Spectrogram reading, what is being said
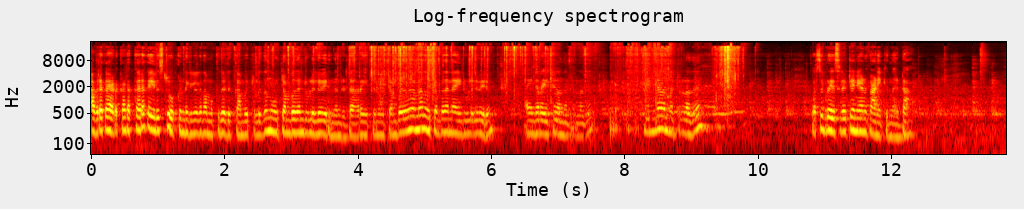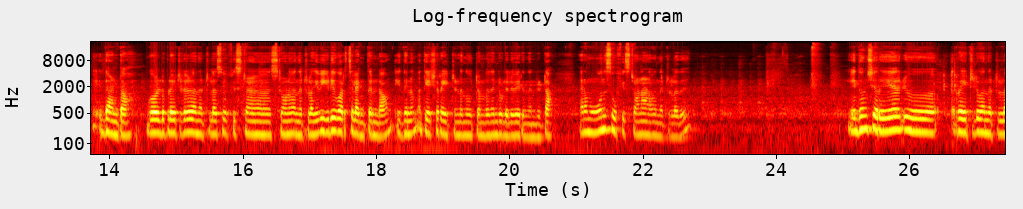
അവരെ കട- കടക്കാരെ കയ്യിൽ സ്റ്റോക്ക് ഉണ്ടെങ്കിലേ നമുക്കിത് എടുക്കാൻ പറ്റുള്ളൂ. ഇത് നൂറ്റമ്പതിന്റെ ഉള്ളിൽ വരുന്നുണ്ട് കേട്ടോ റേറ്റ് നൂറ്റമ്പത് എന്ന് പറഞ്ഞാൽ നൂറ്റമ്പത് തന്നെ അതിന്റെ ഉള്ളിൽ വരും. അതിന്റെ റേറ്റ് വന്നിട്ടുള്ളത്. പിന്നെ വന്നിട്ടുള്ളത് കുറച്ച് ബ്രേസ്ലെറ്റ് തന്നെയാണ് കാണിക്കുന്നത് കേട്ടോ ഇതാണ് കേട്ടോ ഗോൾഡ് പ്ലേറ്റഡിൽ വന്നിട്ടുള്ള സൂഫി സ്റ്റോ സ്റ്റോൺ വന്നിട്ടുള്ള ഈ വീഡിയോ കുറച്ച് ലെങ്ത് ഉണ്ടാവും. ഇതിനും അത്യാവശ്യം റേറ്റ് ഉണ്ട്. നൂറ്റമ്പതിന്റെ ഉള്ളിൽ വരുന്നുണ്ട് കേട്ടോ കാരണം മൂന്ന് സൂഫി സ്റ്റോണാണ് വന്നിട്ടുള്ളത്. ഇതും ചെറിയ റേറ്റിൽ വന്നിട്ടുള്ള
